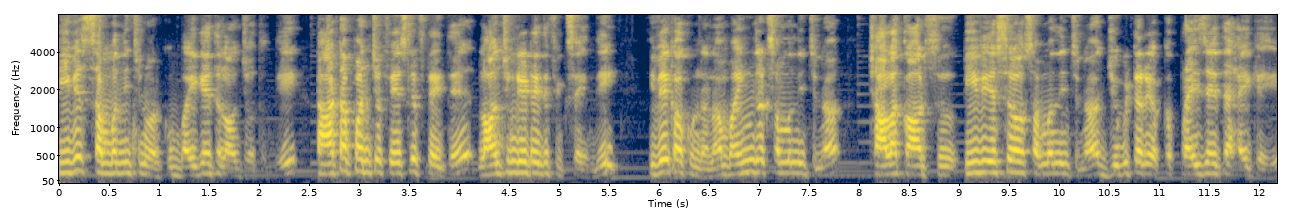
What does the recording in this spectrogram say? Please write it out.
టీవీఎస్ సంబంధించిన వరకు బైక్ అయితే లాంచ్ అవుతుంది. టాటా పంచ్ ఫేస్ లిఫ్ట్ అయితే లాంచింగ్ డేట్ అయితే ఫిక్స్ అయింది. ఇవే కాకుండా మహీంద్రకు సంబంధించిన చాలా కార్స్ టీవీఎస్ సంబంధించిన జూపిటర్ యొక్క ప్రైస్ అయితే హైక్ అయ్యి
